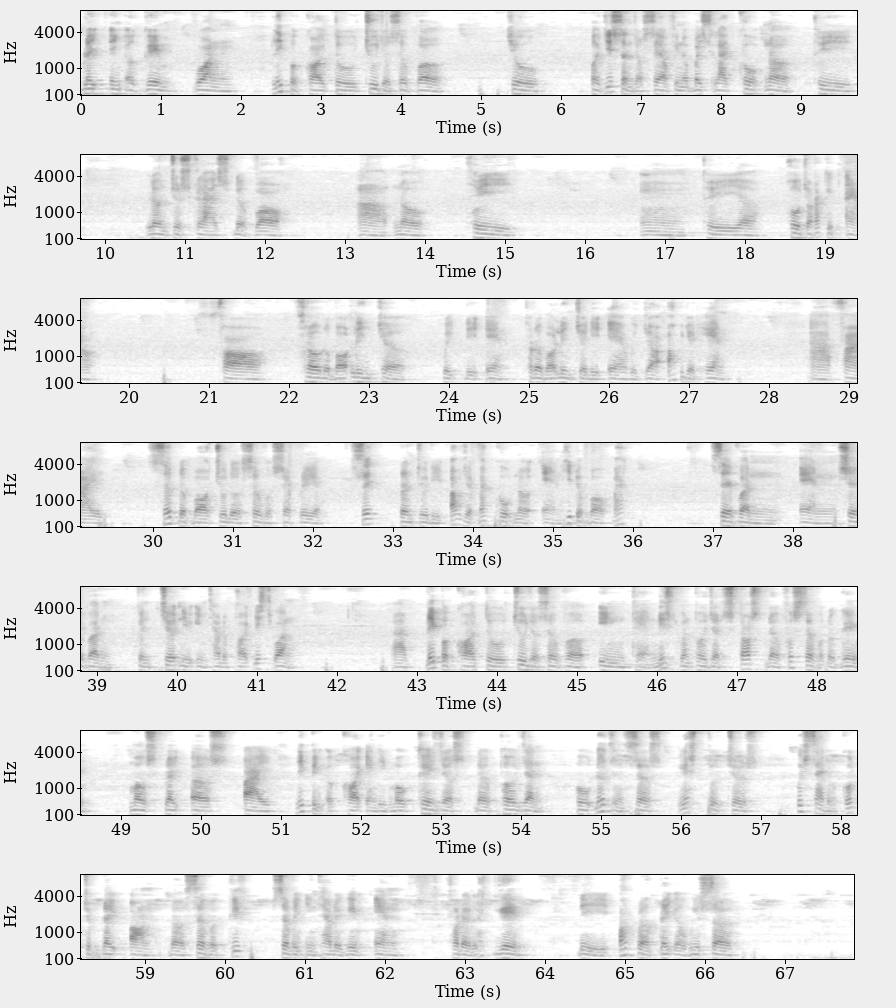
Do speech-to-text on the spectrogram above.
play in a game, one leap coin to choose your server to position yourself in a baseline corner. Three, learn to slice the ball. Uh, no. Three, um, three, uh, à, hold your racket out. Four, throw the ball linker with the end. Throw the ball linker the air with your opposite hand. À, uh, five, serve the ball to the server area. Six, run to the object back corner and hit the ball back. Seven and seven, continue until the point this one. Uh, flip a coin to choose your server in 10. This one project starts the first server of the game. Most players by flipping a coin and in most cases the person who doesn't search gets to choose which side of code to play on. The server keep serving until the game and For the last game, the other player will serve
